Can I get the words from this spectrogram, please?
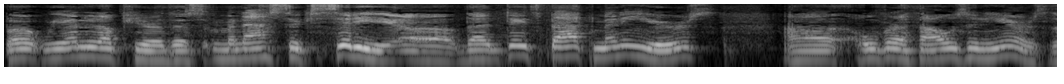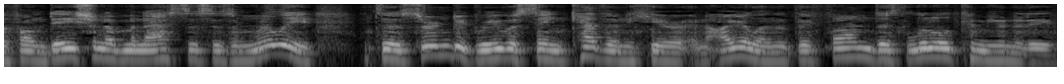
but we ended up here, this monastic city uh, that dates back many years, uh, over a thousand years. The foundation of monasticism, really, to a certain degree, was St. Kevin here in Ireland, that they formed this little community.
